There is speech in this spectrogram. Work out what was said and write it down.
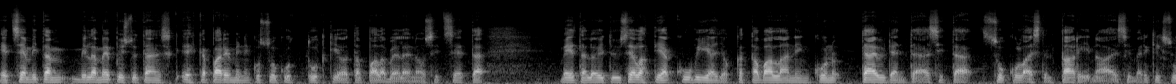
että se, mitä, millä me pystytään ehkä paremmin niin kuin sukututkijoita palvelemaan, on sit se, että meiltä löytyy sellaisia kuvia, jotka tavallaan niin kuin täydentää sitä sukulaisten tarinaa, esimerkiksi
